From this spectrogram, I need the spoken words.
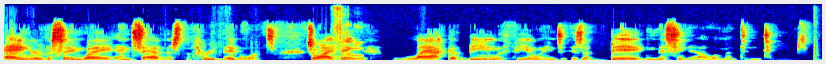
Anger, the same way, and sadness, the three big ones. So I think So- lack of being with feelings is a big missing element in teams.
